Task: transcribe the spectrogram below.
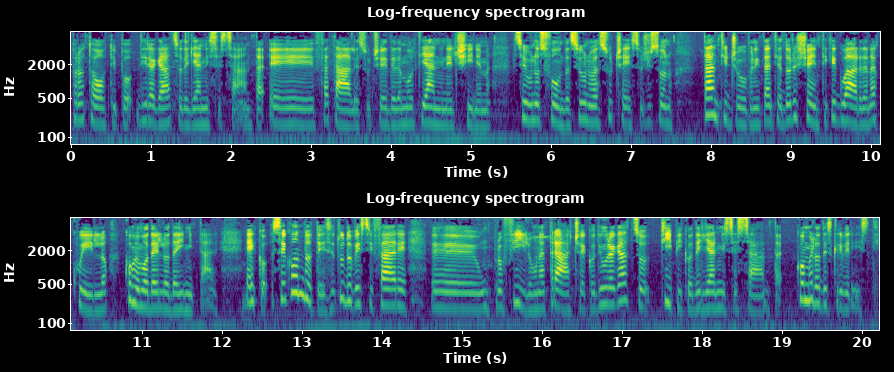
prototipo di ragazzo degli anni 60. È fatale, succede da molti anni nel cinema. Se uno sfonda, se uno ha successo, ci sono tanti giovani, tanti adolescenti che guardano a quello come modello da imitare. Ecco, secondo te, se tu dovessi fare eh, un profilo, una traccia ecco, di un ragazzo tipico degli anni 60, come lo descriveresti?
